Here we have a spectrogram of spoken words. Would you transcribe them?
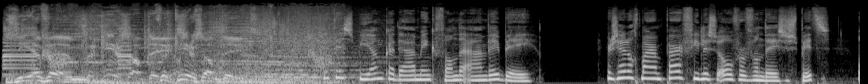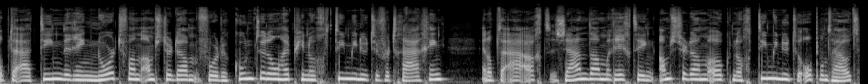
ZFM. Verkeersupdate. Verkeersupdate. Dit is Bianca Damink van de ANWB. Er zijn nog maar een paar files over van deze spits. Op de A10, de ring noord van Amsterdam, voor de Koentunnel heb je nog 10 minuten vertraging. En op de A8 Zaandam richting Amsterdam ook nog 10 minuten oponthoud.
